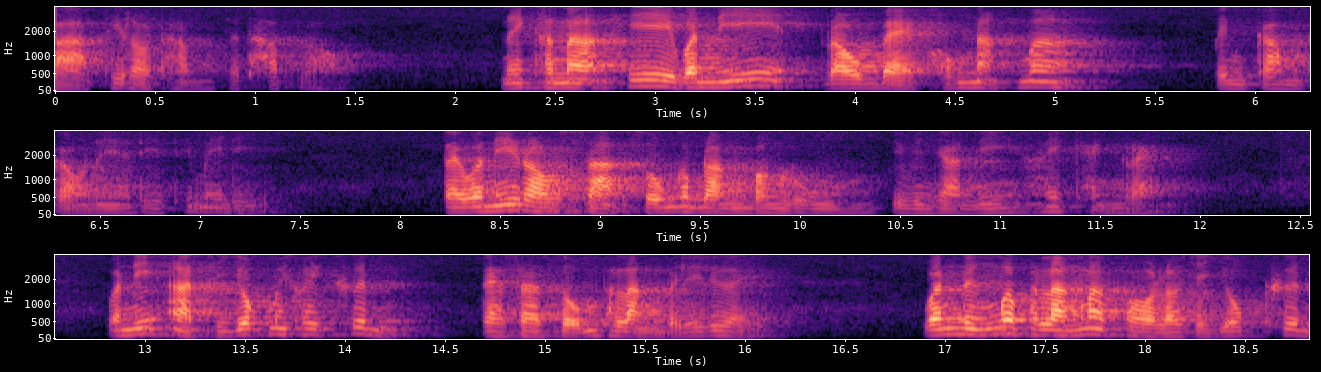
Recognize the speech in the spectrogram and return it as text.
บาปที่เราทำจะทับเรา ในขณะที่วันนี้เราแบกของหนักมาก เป็นกรรมเก่าในอดีตที่ไม่ดี แต่วันนี้เราสะสมกำลังบำรุงจิตวิญญาณนี้ให้แข็งแรง วันนี้อาจจะยกไม่ค่อยขึ้น แต่สะสมพลังไปเรื่อยๆ วันหนึ่งเมื่อพลังมากพอเราจะยกขึ้น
